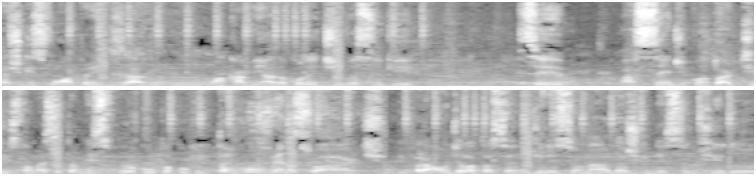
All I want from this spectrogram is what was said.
Acho que isso foi um aprendizado, um- uma caminhada coletiva assim que você acende enquanto artista, mas você também se preocupa com o que está envolvendo a sua arte e para onde ela está sendo direcionada. Acho que nesse sentido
